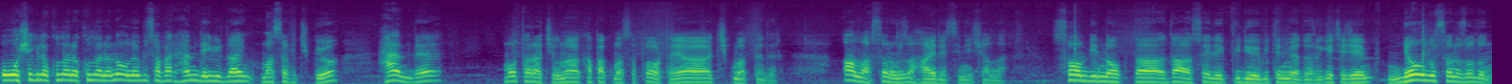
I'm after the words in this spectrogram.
O o şekilde kullana kullana ne oluyor? Bu sefer hem devir daim masrafı çıkıyor. Hem de motor açılma kapak masrafı ortaya çıkmaktadır. Allah sonumuzu hayretsin inşallah. Son bir nokta daha söyleyip videoyu bitirmeye doğru geçeceğim. Ne olursanız olun,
